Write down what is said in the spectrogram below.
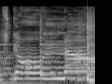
what's going on?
